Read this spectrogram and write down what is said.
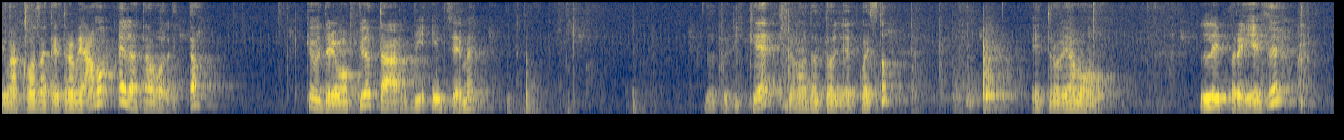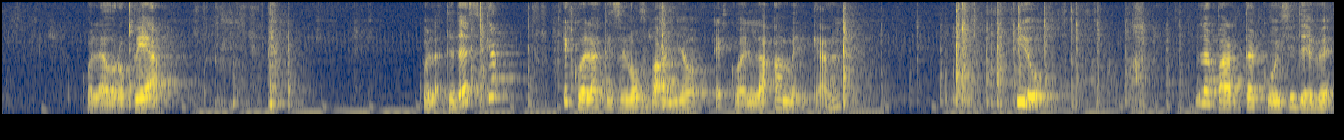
Prima cosa che troviamo è la tavoletta, che vedremo più tardi insieme. Dopodiché abbiamo da togliere questo e troviamo le prese, quella europea, quella tedesca e quella che se non sbaglio è quella americana, più la parte a cui si deve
